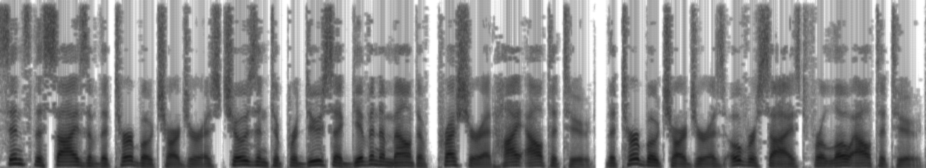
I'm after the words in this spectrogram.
Since the size of the turbocharger is chosen to produce a given amount of pressure at high altitude, the turbocharger is oversized for low altitude.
